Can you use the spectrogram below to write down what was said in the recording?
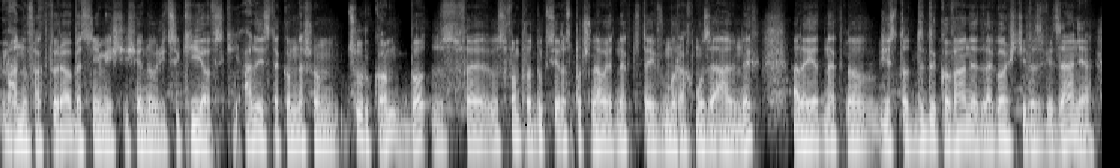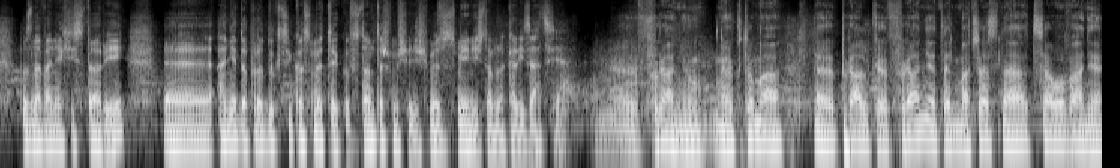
manufaktura obecnie mieści się na ulicy Kijowskiej, ale jest taką naszą córką, bo swe, swą produkcję rozpoczynała jednak tutaj w murach muzealnych, ale jednak no, jest to dedykowane dla gości do zwiedzania, poznawania historii, e, a nie do produkcji kosmetyków. Stąd też musieliśmy zmienić tą lokalizację. E, Franiu, kto ma e, pralkę Franie, ten ma czas na całowanie.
